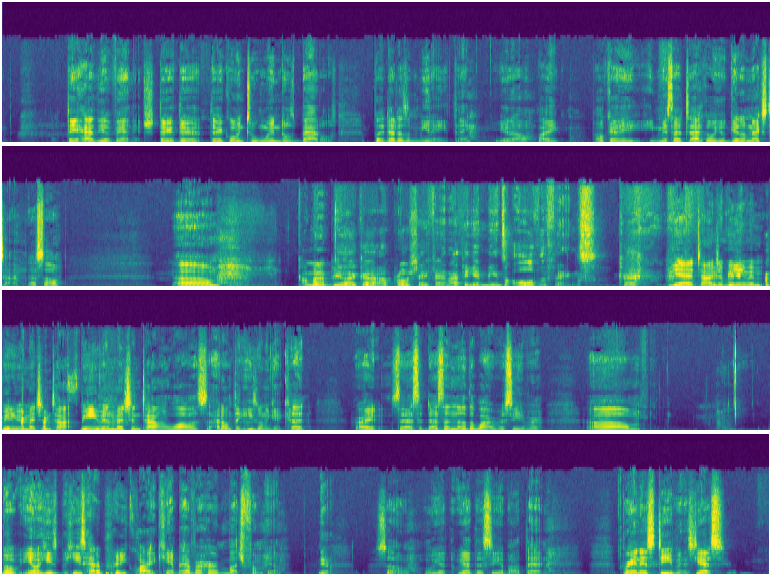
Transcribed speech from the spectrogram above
They have the advantage. They're they're they're going to win those battles. but that doesn't mean anything. You know, like okay, he missed that tackle, he'll get him next time. That's all. Um, I'm gonna be like a, a Proche fan. I think it means all the things. Okay. Yeah, Tanja, we didn't even we didn't even mention Ty, we didn't even mention Tylan Wallace. I don't think he's gonna get cut. Right. So that's that's another wide receiver. Um, but you know he's he's had a pretty quiet camp. I haven't heard much from him. Yeah. So we have, we have to see about that. Brandon Stephens, yes,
